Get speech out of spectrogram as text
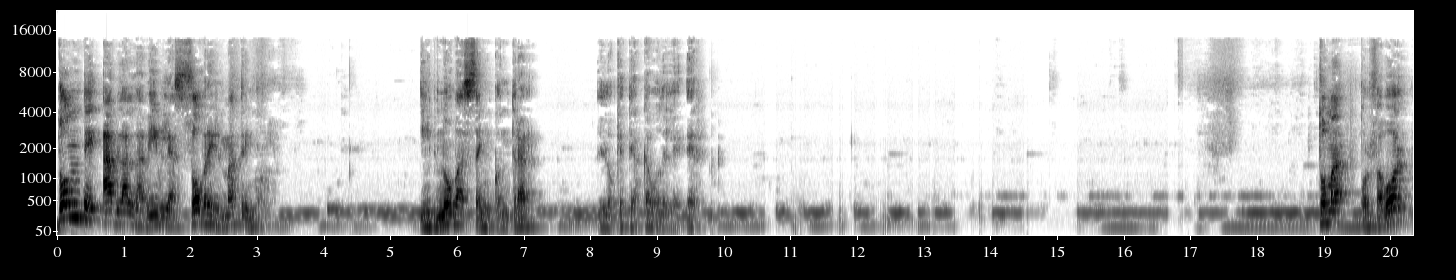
¿Dónde habla la Biblia sobre el matrimonio? Y no vas a encontrar lo que te acabo de leer. Toma, por favor,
